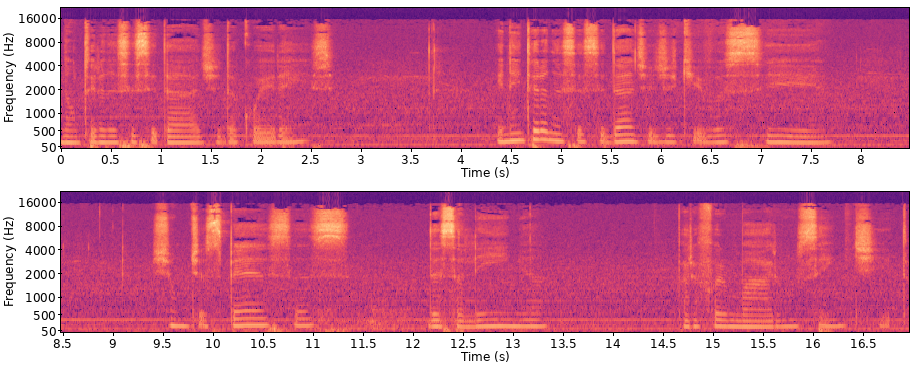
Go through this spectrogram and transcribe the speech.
não ter a necessidade da coerência e nem ter a necessidade de que você junte as peças dessa linha para formar um sentido.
